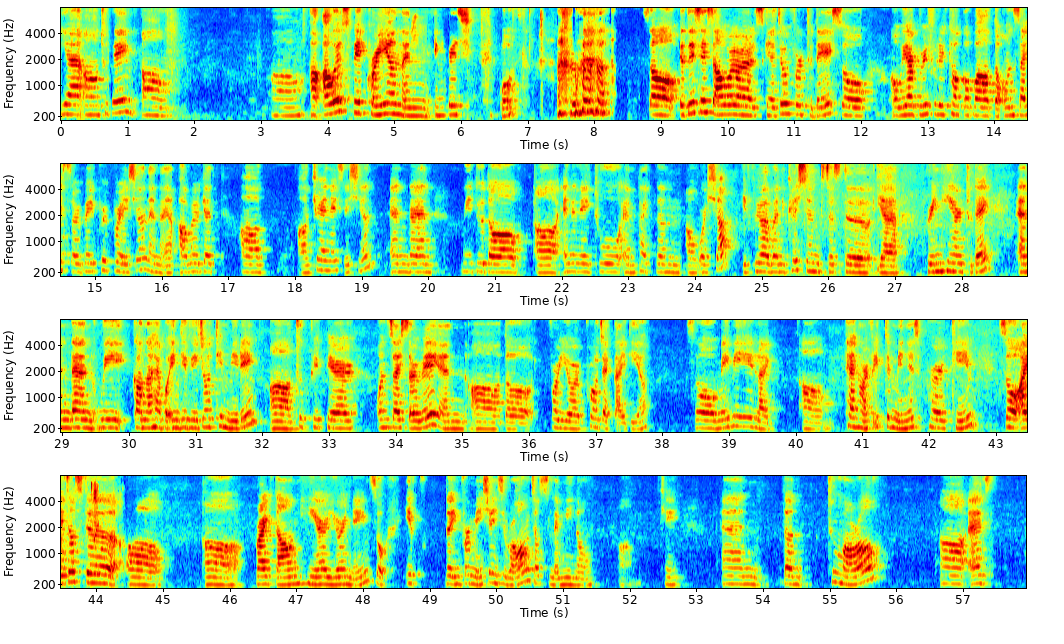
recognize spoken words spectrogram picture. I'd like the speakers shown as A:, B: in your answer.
A: Yeah, uh, today um, uh, I, will speak Korean and English both. so this is our schedule for today. So uh, we are briefly talk about the on-site survey preparation and I will get uh, a Q&A session and then we do the uh, NNA2 and Python uh, workshop. If you have any questions, just uh, yeah, bring here today. And then we gonna have an individual team meeting uh, to prepare on-site survey and uh, the for your project idea. So maybe like um, 10 or 15 minutes per team. So I just uh, uh, write down here your name. So if the information is wrong, just let me know. Um, okay. And the tomorrow, uh, as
